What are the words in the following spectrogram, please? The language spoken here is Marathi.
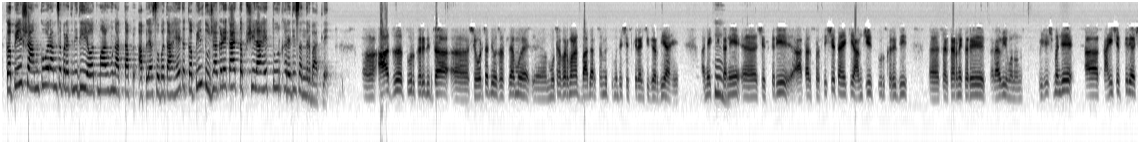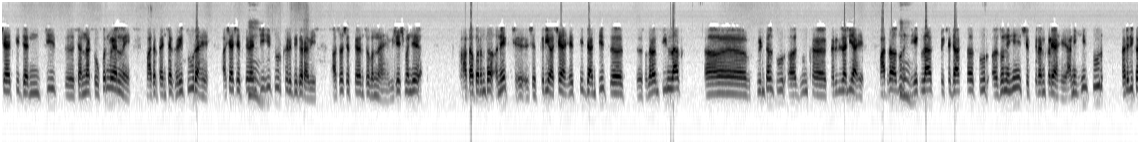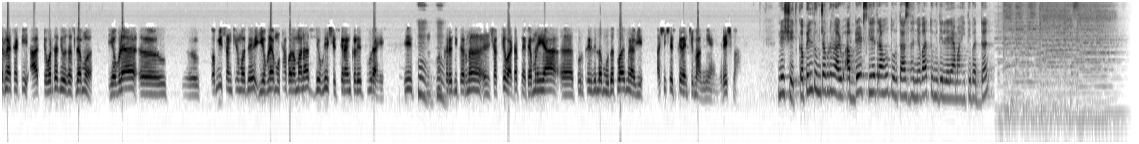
कपिल शामकुवर आमचे प्रतिनिधी यवतमाळहून आता आपल्यासोबत आहेत. कपिल तुझ्याकडे काय तपशील आहेत तूर खरेदी संदर्भातले? आज तूर खरेदीचा शेवटचा दिवस असल्यामुळे मोठ्या प्रमाणात बाजार समितीमध्ये शेतकऱ्यांची गर्दी आहे. अनेक ठिकाणी शेतकरी आता प्रतीक्षेत आहे की आमची तूर खरेदी सरकारने करे करावी म्हणून. विशेष म्हणजे काही शेतकरी असे आहेत की ज्यांची त्यांना टोकन मिळालं नाही मात्र त्यांच्या घरी तूर आहे अशा शेतकऱ्यांची ही तूर खरेदी करावी असं शेतकऱ्यांचं म्हणणं आहे. विशेष म्हणजे आतापर्यंत अनेक शेतकरी असे आहेत की ज्यांची साधारण तीन लाख क्विंटल तूर अजून खरेदी झाली आहे. मात्र अजून एक लाखपेक्षा जास्त तूर अजूनही शेतकऱ्यांकडे आहे. आणि ही तूर खरेदी करण्यासाठी आज शेवटचा दिवस असल्यामुळं एवढ्या कमी संख्येमध्ये एवढ्या मोठ्या प्रमाणात जेवढे शेतकऱ्यांकडे तूर आहे ते तूर खरेदी करणं शक्य वाटत नाही. त्यामुळे या तूर खरेदीला मुदतवाढ मिळावी अशी शेतकऱ्यांची मागणी आहे. रेश्मा. निश्चित. कपिल तुमच्याकडून अपडेट्स घेत राहू. तुर्तास धन्यवाद तुम्ही दिलेल्या माहितीबद्दल.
